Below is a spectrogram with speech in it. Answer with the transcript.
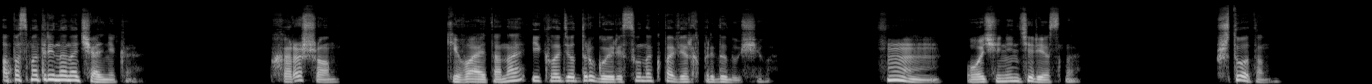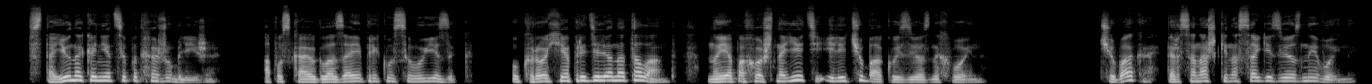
«А посмотри на начальника». «Хорошо», Кивает она и кладет другой рисунок поверх предыдущего. Хм, очень интересно. Что там? Встаю, наконец, и подхожу ближе. Опускаю глаза и прикусываю язык. У Крохи определенно талант, но я похож на Йети или Чубаку из «Звездных войн». Чубака — персонаж киносаги «Звездные войны».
